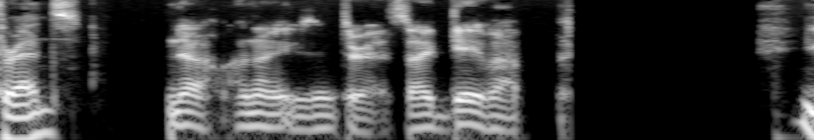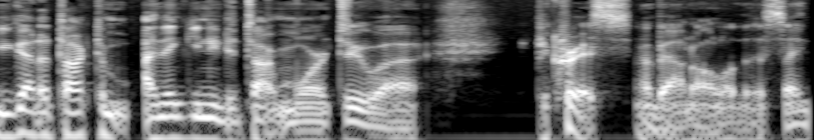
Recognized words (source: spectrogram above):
threads? No, I'm not using threads. I gave up. You got to talk to. I think you need to talk more to uh, to Chris about all of this. I,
